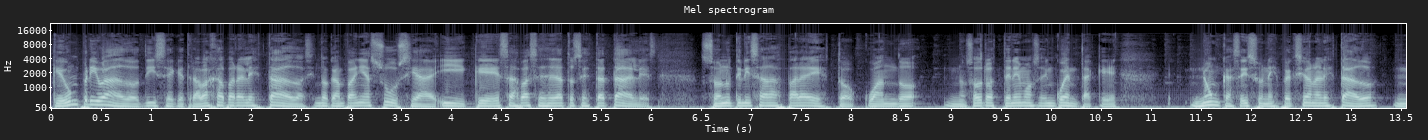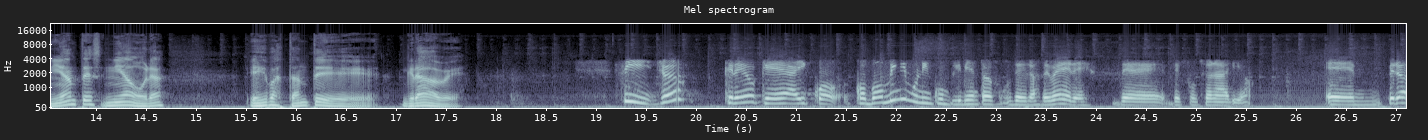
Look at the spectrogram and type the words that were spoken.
que un privado dice que trabaja para el Estado haciendo campaña sucia y que esas bases de datos estatales son utilizadas para esto cuando nosotros tenemos en cuenta que nunca se hizo una inspección al Estado, ni antes ni ahora, es bastante grave. Sí, yo creo que hay como mínimo un incumplimiento de los deberes de, funcionario. Eh, pero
